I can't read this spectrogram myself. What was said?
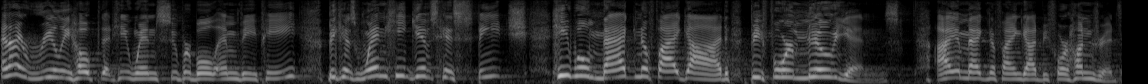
And I really hope that he wins Super Bowl MVP because when he gives his speech, he will magnify God before millions. I am magnifying God before hundreds,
